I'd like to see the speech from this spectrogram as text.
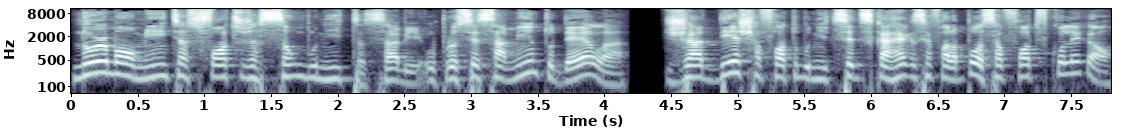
normalmente as fotos já são bonitas, sabe? O processamento dela já deixa a foto bonita. Você descarrega, você fala, pô, essa foto ficou legal.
